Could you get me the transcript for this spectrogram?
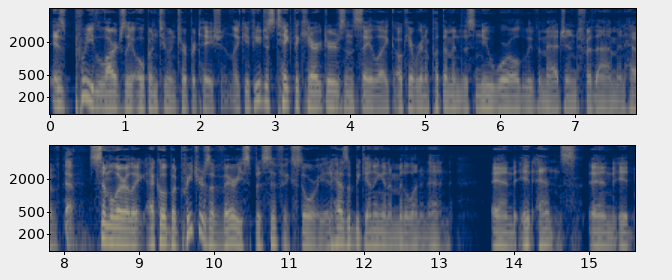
is pretty largely open to interpretation. Like if you just take the characters and say like, okay, we're going to put them into this new world we've imagined for them and have Yeah. similar like echo. But Preacher's a very specific story. It has a beginning and a middle and an end. And it ends, and it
